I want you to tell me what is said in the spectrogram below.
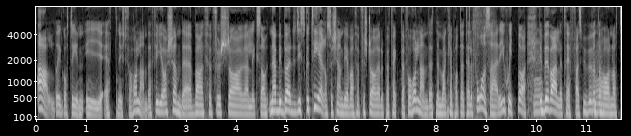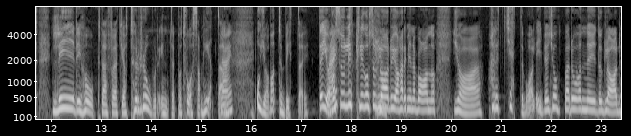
aldrig gått in i ett nytt förhållande. För jag kände varför förstöra, liksom, när vi började diskutera så kände jag varför förstöra det perfekta förhållandet när man kan prata i telefon så här, det är ju skitbra. Mm. Vi behöver aldrig träffas, vi behöver inte ha något liv ihop därför att jag tror inte på tvåsamheten. Nej. Och jag var inte bitter. Jag Nej. var så lycklig och så glad och jag hade mina barn och jag hade ett jättebra liv. Jag jobbade och var nöjd och glad.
